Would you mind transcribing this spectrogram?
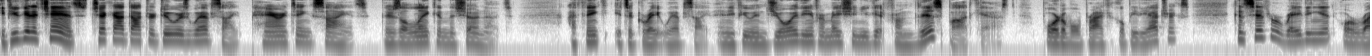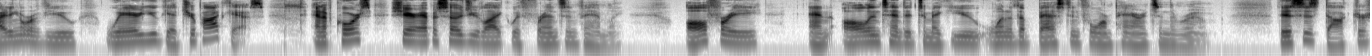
If you get a chance, check out Dr. Dewar's website, Parenting Science. There's a link in the show notes. I think it's a great website. And if you enjoy the information you get from this podcast, Portable Practical Pediatrics, consider rating it or writing a review where you get your podcasts. And of course, share episodes you like with friends and family. All free and all intended to make you one of the best informed parents in the room. This is Dr.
